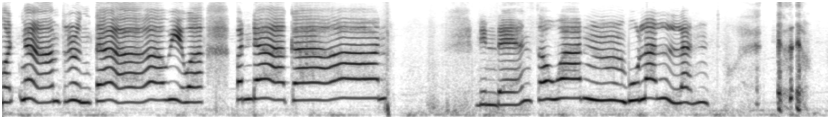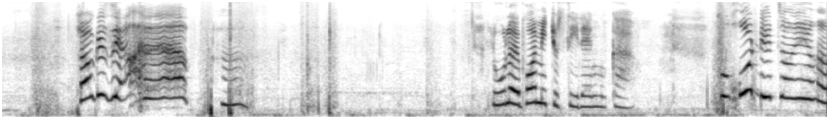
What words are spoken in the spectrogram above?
งดงามตรึงตา ดินแดนสวรรค์บุลันลันเขาก็เสียอืมรู้เลยเพราะว่ามีจุดสีแดงตรงกลางคือโคตรดีใจอะ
